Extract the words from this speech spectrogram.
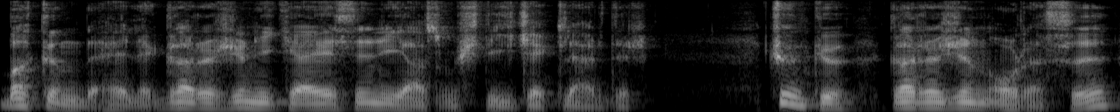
Bakın da hele garajın hikayesini yazmış diyeceklerdir. Çünkü garajın orası,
